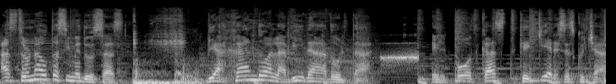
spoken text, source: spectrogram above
Astronautas y Medusas. Viajando a la vida adulta. El podcast que quieres escuchar.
